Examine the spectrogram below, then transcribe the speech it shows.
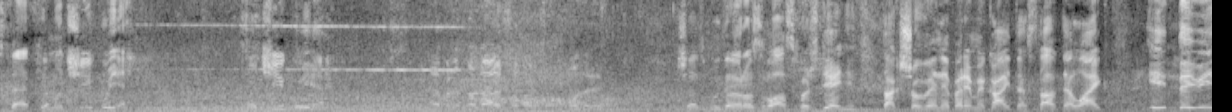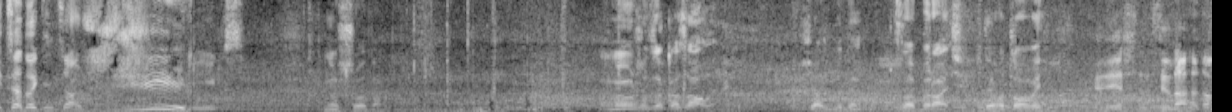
Стефхем очікує. Очікує. Я представляю, що там все буде. Зараз буде розвал схождень, так що ви не перемикайте, ставте лайк і дивіться до кінця. Ікс. Ну що там? Ми вже заказали. Зараз будемо забирати. Ти готовий? Звісно, завжди готов.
